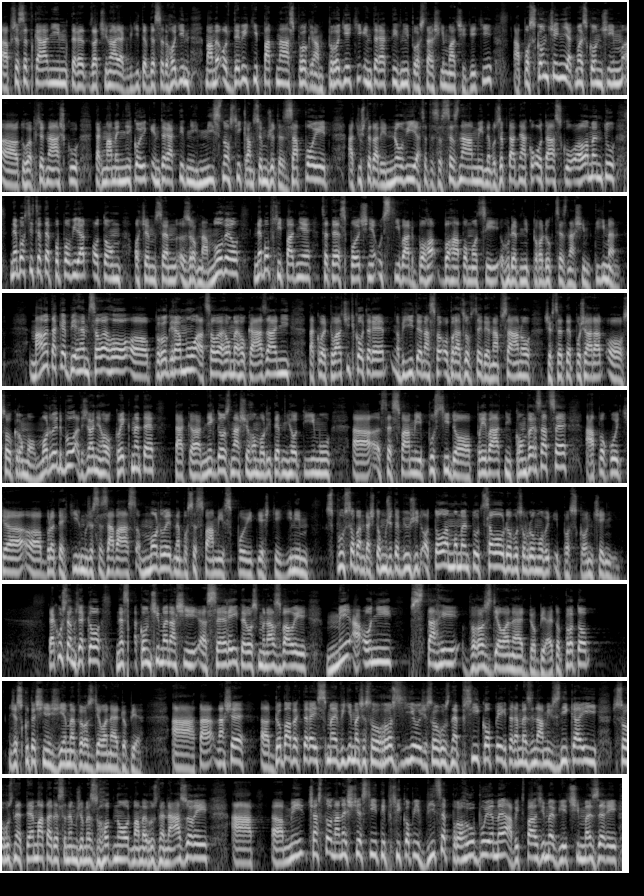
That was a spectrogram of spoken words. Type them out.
Před setkáním, které začíná, jak vidíte, v 10 hodin, máme od 9.15 program pro děti, interaktivní pro starší mladší děti a po skončení, jak jakmile skončím tuhle přednášku, tak máme několik interaktivních místností, kam se můžete zapojit, ať už jste tady noví a chcete se seznámit nebo zeptat nějakou otázku o elementu, nebo si chcete popovídat o tom, o čem jsem zrovna mluvil, nebo případně chcete společně uctívat Boha, Boha pomocí hudební produkce s naším týmem. Máme také během celého programu a celého mého kázání takové tlačítko, které vidíte na své obrazovce, kde je napsáno, že chcete požádat o soukromou modlitbu a když na něho kliknete, tak někdo z našeho modlitebního týmu se s vámi pustí do privátní konverzace a pokud budete chtít, může se za vás modlit nebo se s vámi spojit ještě jiným způsobem. Takže to můžete využít od toho momentu celou dobu, co budou mluvit i po skončení. Jak už jsem řekl, dnes končíme naší eh, sérii, kterou jsme nazvali My a oni vztahy v rozdělené době. Je to proto, že skutečně žijeme v rozdělené době. A ta naše eh, doba, ve které jsme, vidíme, že jsou rozdíly, že jsou různé příkopy, které mezi námi vznikají, že jsou různé témata, kde se nemůžeme zhodnout, máme různé názory a my často na neštěstí ty příkopy více prohlubujeme a vytváříme větší mezery,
